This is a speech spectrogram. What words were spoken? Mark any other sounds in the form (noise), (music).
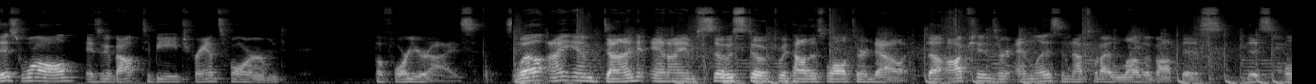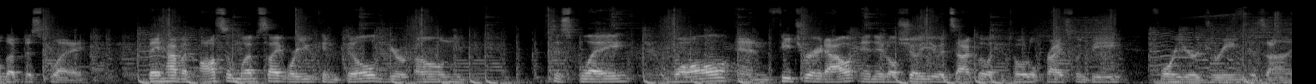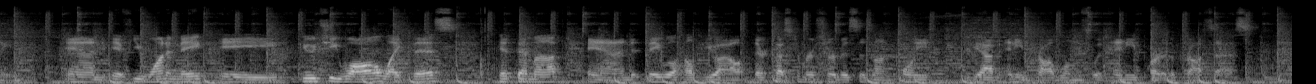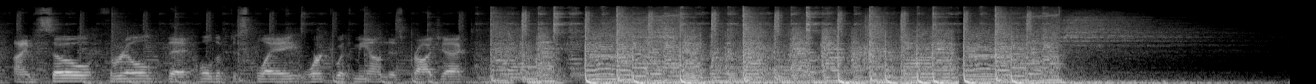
this wall is about to be transformed before your eyes. Well, I am done and I am so (laughs) stoked with how this wall turned out. The options are endless and that's what I love about this, this hold up display. They have an awesome website where you can build your own display wall and feature it out and it'll show you exactly what the total price would be for your dream design. And if you want to make a Gucci wall like this, hit them up and they will help you out. Their customer service is on point if you have any problems with any part of the process. I'm so thrilled that Hold Up Display worked with me on this project.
